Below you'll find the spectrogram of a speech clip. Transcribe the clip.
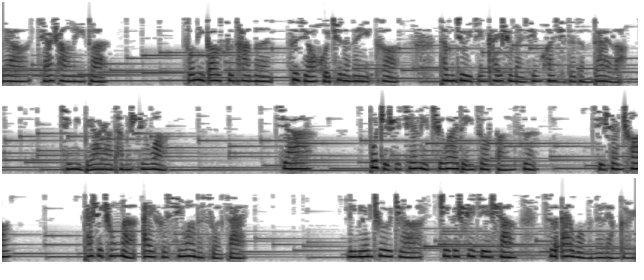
聊家长里短。从你告诉他们自己要回去的那一刻，他们就已经开始满心欢喜的等待了。请你不要让他们失望。家不只是千里之外的一座房子，几扇窗，它是充满爱和希望的所在。里面住着这个世界上最爱我们的两个人，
